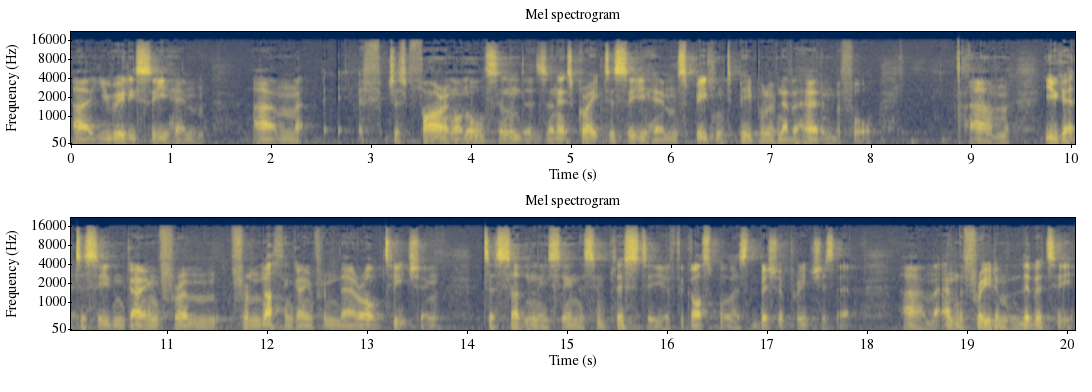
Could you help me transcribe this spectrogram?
Uh, you really see him um, f- just firing on all cylinders, and it's great to see him speaking to people who've never heard him before. Um, you get to see them going from, from nothing, going from their old teaching to suddenly seeing the simplicity of the gospel as the bishop preaches it, um, and the freedom and liberty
